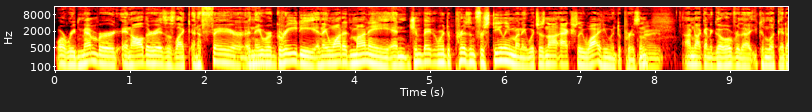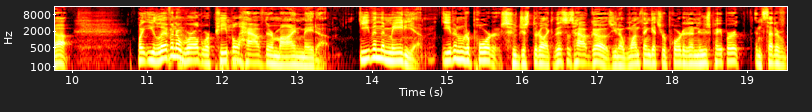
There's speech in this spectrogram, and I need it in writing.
or remembered, and all there is is like an affair, and they mm. were greedy and they wanted money, and Jim Bakker went to prison for stealing money, which is not actually why he went to prison. Right. I'm not going to go over that. You can look it up. But you live in a world where people have their mind made up. Even the media, even reporters who just they're like, this is how it goes. You know, one thing gets reported in a newspaper instead of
